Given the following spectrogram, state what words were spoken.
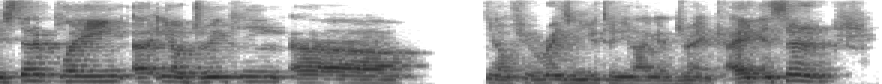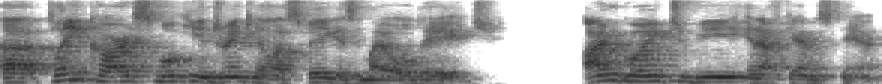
instead of playing, uh, you know, drinking, uh, you know, if you're raised in Utah, you're not gonna drink. I instead of uh, playing cards, smoking, and drinking in Las Vegas in my old age, I'm going to be in Afghanistan.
